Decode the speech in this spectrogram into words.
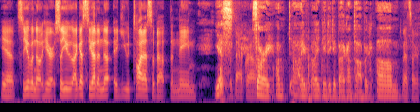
Yeah. So you have a note here. So you, I guess you had a note. You taught us about the name. Yes. The background. Sorry, I'm I, I need to get back on topic. Um That's okay.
